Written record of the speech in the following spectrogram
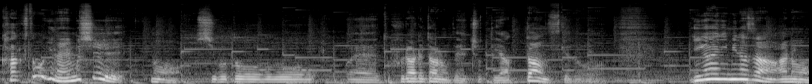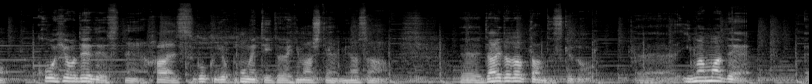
格闘技の MC の仕事を、えーと振られたのでちょっとやったんですけど意外に皆さんあの好評でですねはいすごくよく褒めていただきまして皆さん、えー代打だったんですけど、えー今まで、え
